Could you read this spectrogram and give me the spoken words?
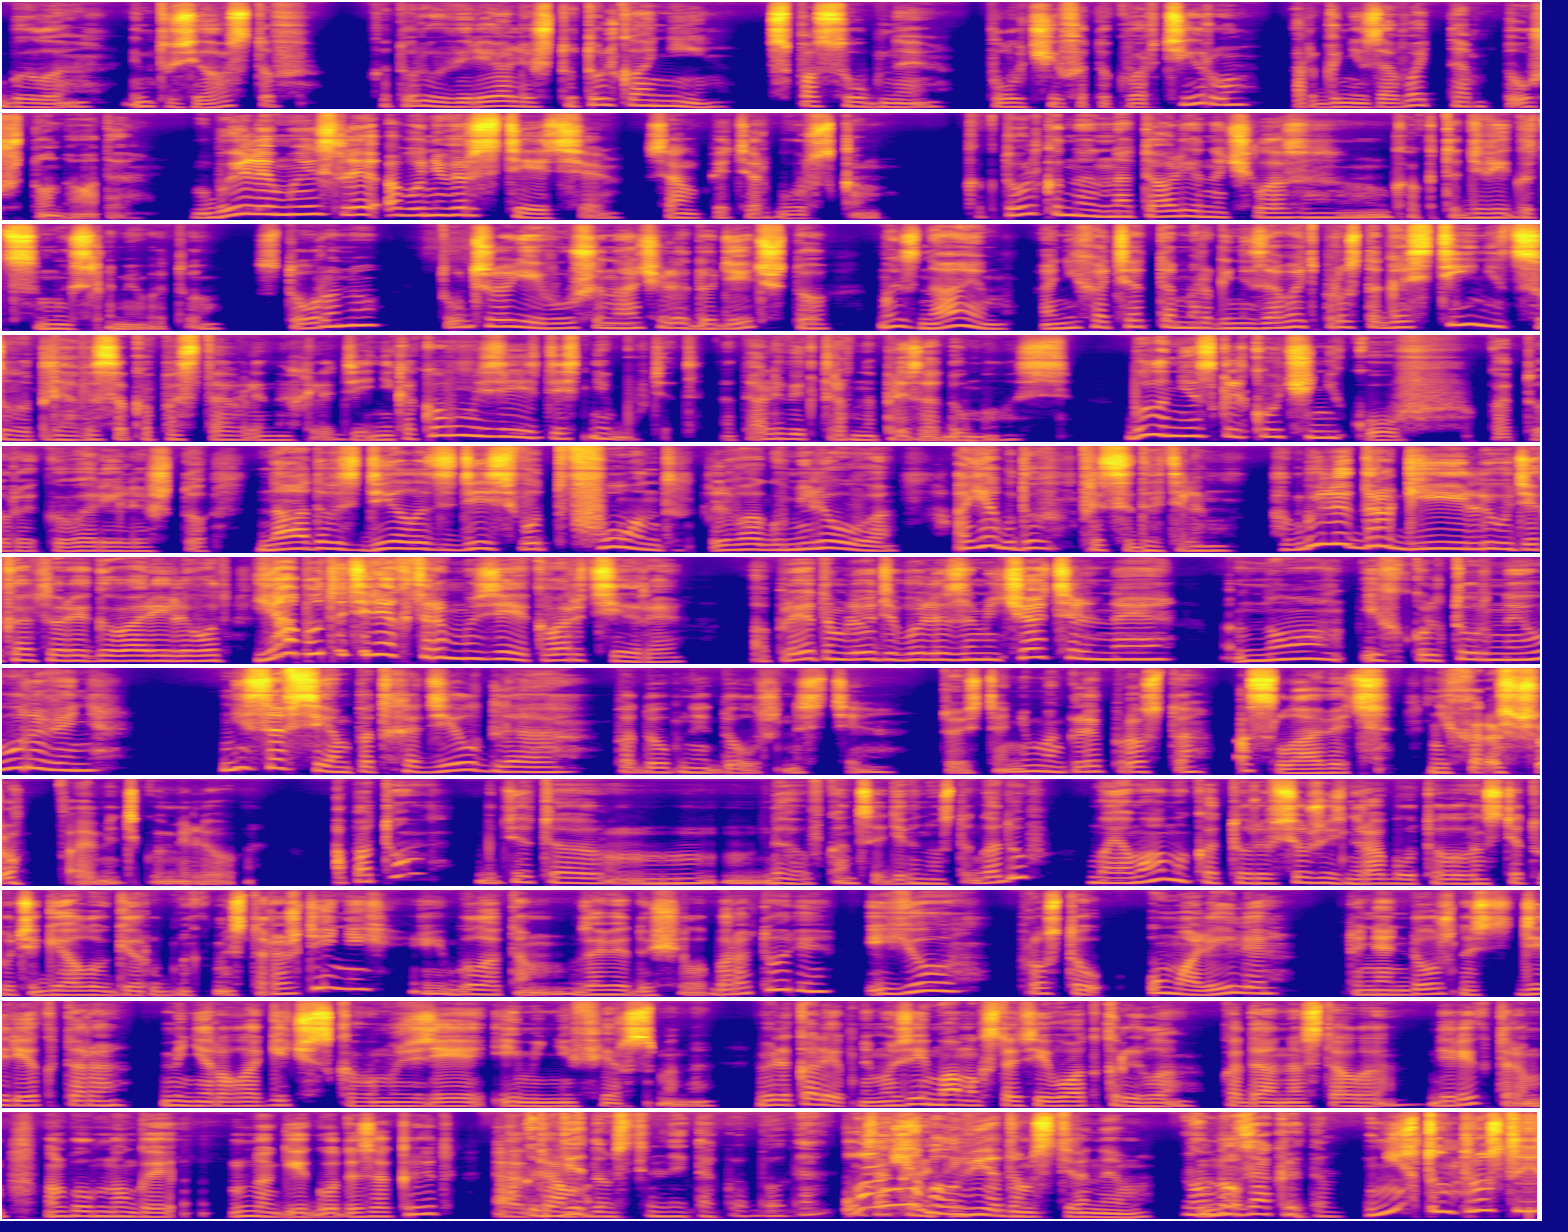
было энтузиастов, которые уверяли, что только они способны, получив эту квартиру, организовать там то, что надо. Были мысли об университете Санкт-Петербургском. Как только На- Наталья начала как-то двигаться мыслями в эту сторону, тут же ей в уши начали дудеть, что мы знаем, они хотят там организовать просто гостиницу для высокопоставленных людей. Никакого музея здесь не будет. Наталья Викторовна призадумалась. Было несколько учеников, которые говорили, что надо сделать здесь вот фонд Льва Гумилева, а я буду председателем. А были другие люди, которые говорили, вот я буду директором музея квартиры. А при этом люди были замечательные, но их культурный уровень не совсем подходил для подобной должности. То есть они могли просто ославить нехорошо память Гумилева. А потом, где-то да, в конце 90-х годов, моя мама, которая всю жизнь работала в Институте геологии рудных месторождений и была там заведующей лабораторией, ее просто умолили принять должность директора Минералогического музея имени Ферсмана. Великолепный музей. Мама, кстати, его открыла, когда она стала директором. Он был много, многие годы закрыт. А там- Ведомственный такой был, да? Он не был Закрытый. ведомственным. Но он но- был закрытым. Нет, он просто...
